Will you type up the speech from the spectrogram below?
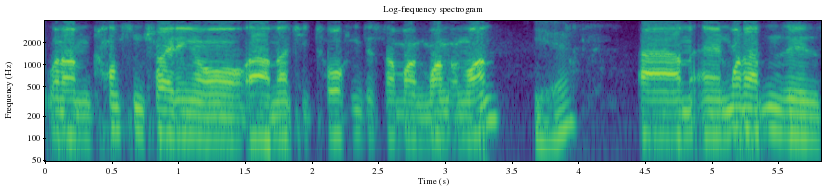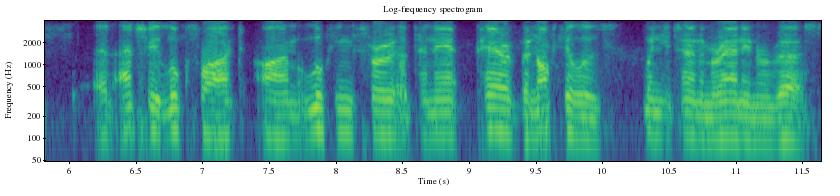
when I'm concentrating or um, actually talking to someone one-on-one. Yeah. Um, and what happens is it actually looks like I'm looking through a pair of binoculars when you turn them around in reverse.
